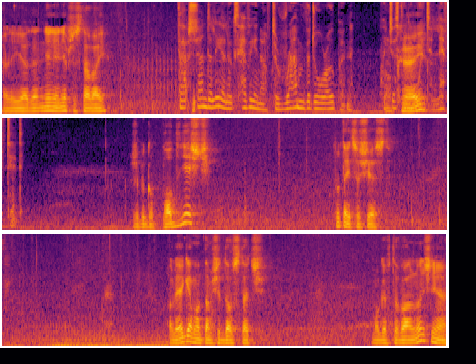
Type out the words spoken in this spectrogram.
L1. Nie, nie, nie przestawaj. That chandelier looks heavy enough to ram the door open. Okay. Żeby go podnieść? Tutaj coś jest. Ale jak ja mam tam się dostać? Mogę w to walnąć? Nie.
